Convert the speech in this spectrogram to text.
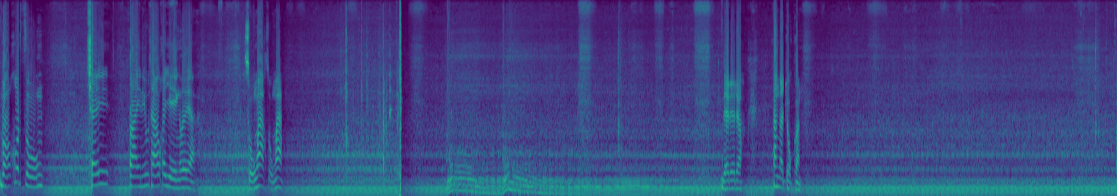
เบาะโคตรสูง ใช้ปลายนิ้วเท้าเขยเงเลยอะ สูงมากสูงมาก เดี๋ยวเดี๋ยวเดี๋ยวตั้งกระจกก่อน ไป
